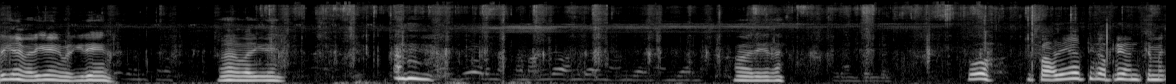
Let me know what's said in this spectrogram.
வருகிறேன் வருகிறேன் வருகிறேன். ஆ வருகிறேன். ஆ அதே தான் ஓ இப்போ அதே இடத்துக்கு அப்படியே வந்துட்டுமே.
